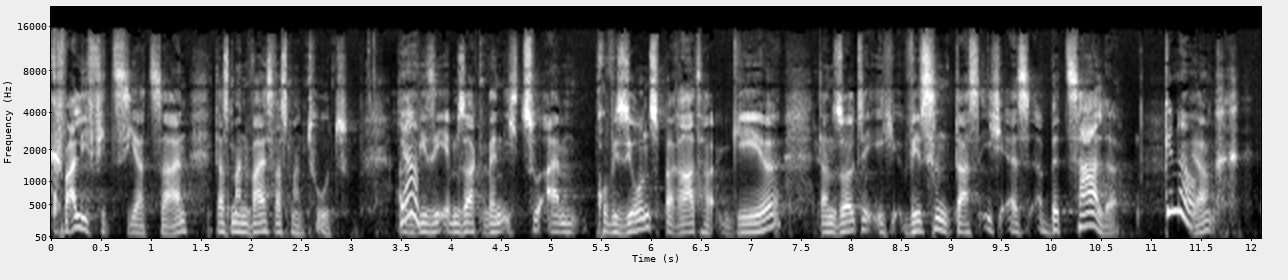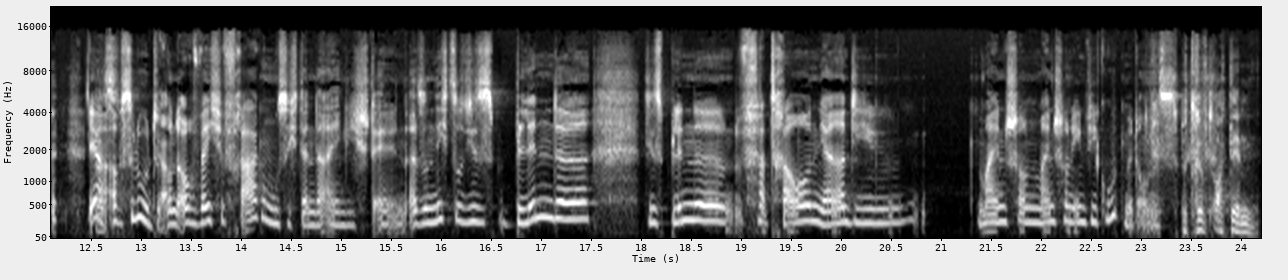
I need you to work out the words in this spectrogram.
qualifiziert sein, dass man weiß, was man tut. Also ja. wie Sie eben sagten, wenn ich zu einem Provisionsberater gehe, dann sollte ich wissen, dass ich es bezahle. Genau. Ja, ja das, absolut. Ja. Und auch welche Fragen muss ich denn da eigentlich stellen? Also nicht so dieses blinde, dieses blinde Vertrauen, ja, die meinen schon, meinen schon irgendwie gut mit uns. Das betrifft auch den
